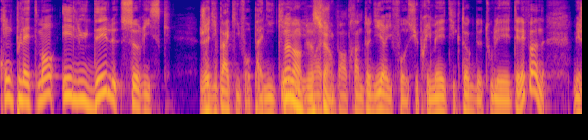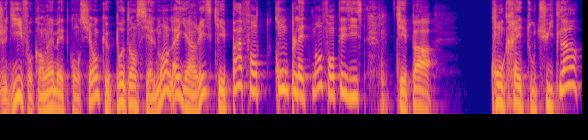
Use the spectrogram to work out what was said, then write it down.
complètement éluder ce risque. Je dis pas qu'il faut paniquer. Non, non, bien Moi, sûr. Je suis pas en train de te dire il faut supprimer TikTok de tous les téléphones. Mais je dis il faut quand même être conscient que potentiellement là il y a un risque qui est pas complètement fantaisiste, qui est pas concret tout de suite là,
